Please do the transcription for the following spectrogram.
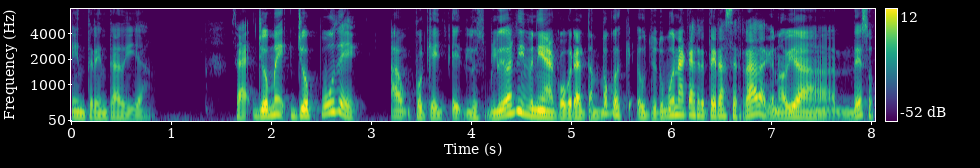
en 30 días. O sea, yo, me, yo pude ah, porque eh, los suplidores ni venían a cobrar tampoco. Es que yo tuve una carretera cerrada que no había de eso.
